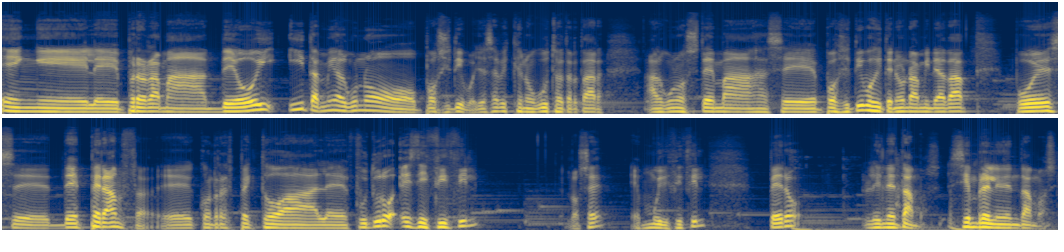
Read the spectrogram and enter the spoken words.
en el eh, programa de hoy y también algunos positivos. Ya sabéis que nos gusta tratar algunos temas positivos y tener una mirada pues de esperanza con respecto al futuro. Es difícil, lo sé, es muy difícil, pero lo intentamos, siempre lo intentamos.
